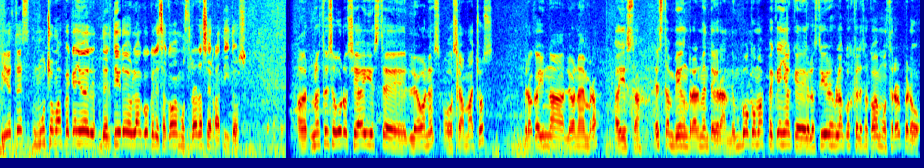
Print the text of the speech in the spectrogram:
Y este es mucho más pequeño del, tigre blanco que les acabo de mostrar hace ratitos. A ver, no estoy seguro si hay este leones, o sea machos, pero acá hay una leona hembra. Ahí está. Es también realmente grande, un poco más pequeña que los tigres blancos que les acabo de mostrar, pero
